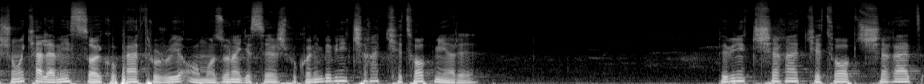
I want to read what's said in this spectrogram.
شما کلمه سایکوپت رو روی آمازون اگه سرچ بکنید ببینید چقدر کتاب میاره. ببینید چقدر کتاب چقدر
